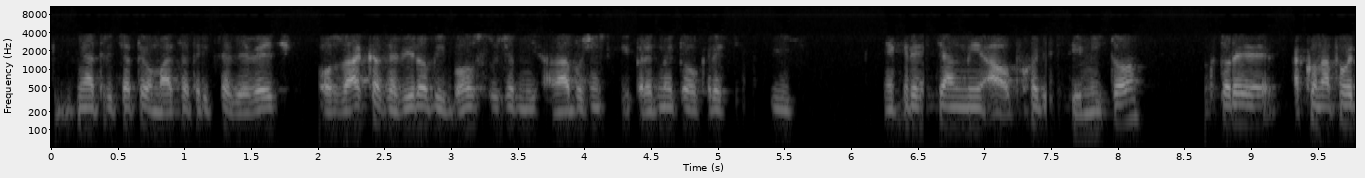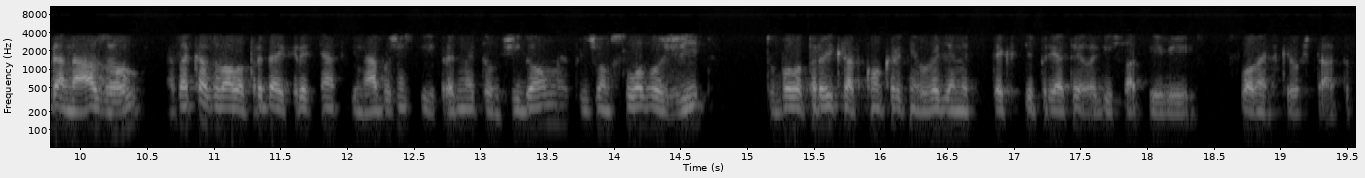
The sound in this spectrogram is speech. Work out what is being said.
dňa 30. marca 39 o zákaze výroby bohoslužebných a náboženských predmetov kresťanských nekresťanmi a obchode s týmito, ktoré, ako napoveda názov, zakazovalo predaj kresťanských náboženských predmetov Židom, pričom slovo Žid tu bolo prvýkrát konkrétne uvedené v texte prijatej legislatívy slovenského štátu.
